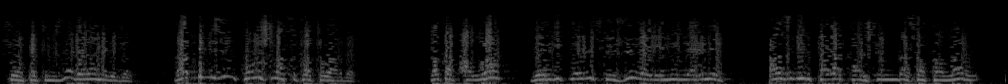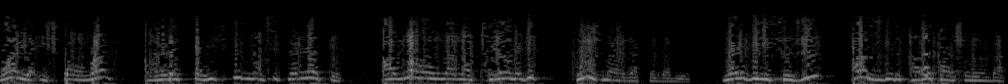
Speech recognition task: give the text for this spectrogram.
sohbetimizde devam edeceğiz. Rabbimizin konuşma sıfatı vardır. Allah verdikleri sözü ve yeminlerini az bir para karşılığında satanlar var ya işte onlar ahirette hiçbir nasipleri yoktur. Allah onlarla kelam edip konuşmayacaktır da diyor. Verdiği sözü az bir para karşılığında,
